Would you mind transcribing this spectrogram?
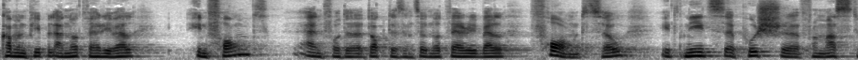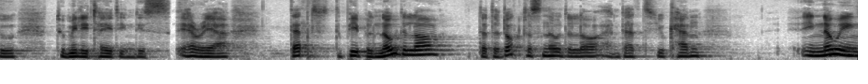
common people are not very well informed, and for the doctors and so not very well formed. So it needs a push uh, from us to to militate in this area, that the people know the law, that the doctors know the law, and that you can. In knowing,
